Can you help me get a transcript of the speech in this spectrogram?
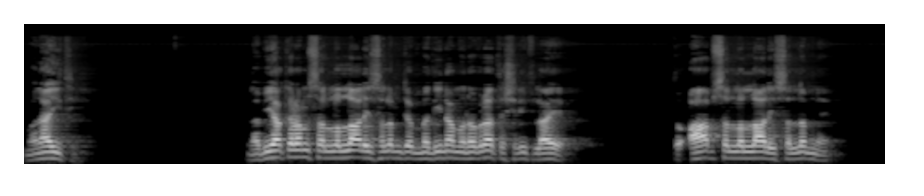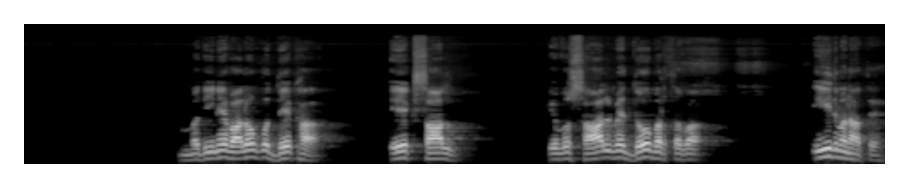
منائی تھی۔ نبی اکرم صلی اللہ علیہ وسلم جب مدینہ منورہ تشریف لائے تو آپ صلی اللہ علیہ وسلم نے مدینے والوں کو دیکھا ایک سال کہ وہ سال میں دو مرتبہ عید مناتے ہیں۔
